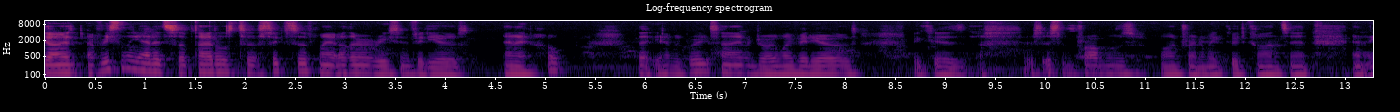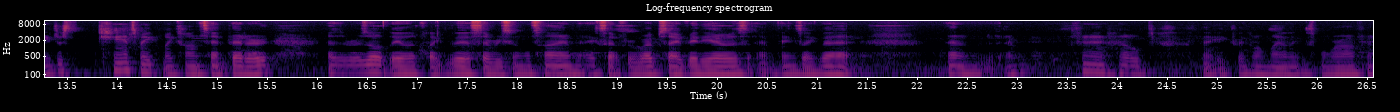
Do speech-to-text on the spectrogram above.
Guys, I've recently added subtitles to six of my other recent videos, and I hope that you have a great time enjoying my videos, because ugh, there's just some problems while I'm trying to make good content, and I just can't make my content better. As a result, they look like this every single time, except for website videos and things like that, and I'm gonna hope that you click on my links more often.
